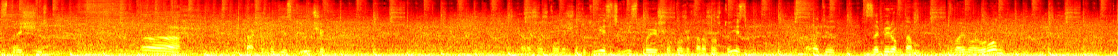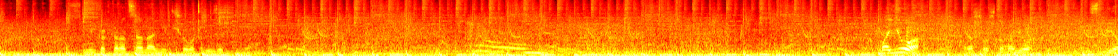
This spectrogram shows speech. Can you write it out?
истращить. А, так, вот тут есть ключик. Хорошо, что он еще тут есть. И Спейшл тоже хорошо, что есть. Давайте заберем там двойной урон ним как-то рациональнее пчелок юзать. Мое! Хорошо, что мое. Успел.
